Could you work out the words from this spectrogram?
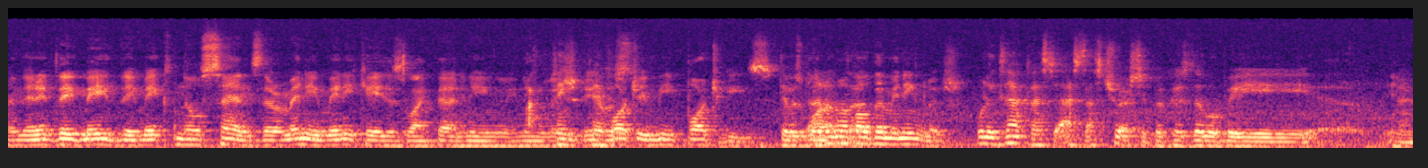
and then it, they made they make no sense. There are many many cases like that in, in English. In there was- Portu- in Portuguese. there was I one don't know about them in English. Well, exactly. That's, that's, that's true actually, because there will be, uh, you know,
